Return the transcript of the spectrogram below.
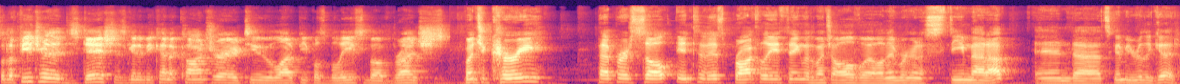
So the feature of this dish is going to be kind of contrary to a lot of people's beliefs about brunch. Bunch of curry, pepper, salt into this broccoli thing with a bunch of olive oil, and then we're going to steam that up, and uh, it's going to be really good.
